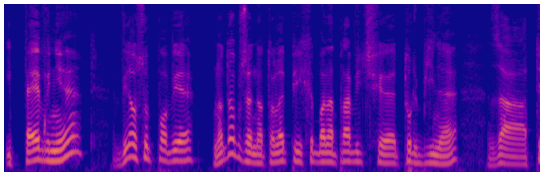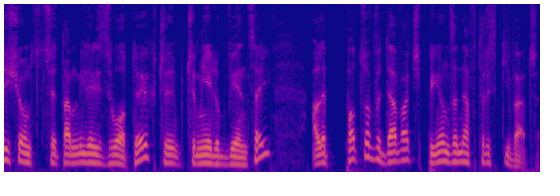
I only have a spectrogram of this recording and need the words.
I pewnie wiele osób powie, no dobrze, no to lepiej chyba naprawić e, turbinę za tysiąc czy tam ileś złotych, czy, czy mniej lub więcej, ale po co wydawać pieniądze na wtryskiwacze?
